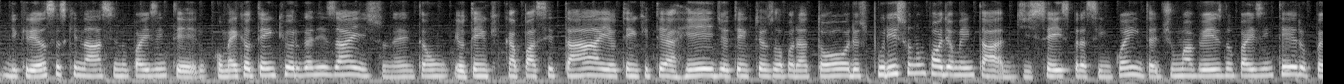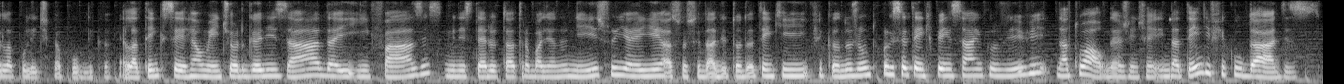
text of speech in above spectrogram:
de crianças que nascem no país inteiro, como é que eu tenho que organizar isso, né? Então, eu tenho que capacitar, eu tenho que que ter a rede, eu tenho que ter os laboratórios. Por isso não pode aumentar de 6 para 50 de uma vez no país inteiro pela política pública. Ela tem que ser realmente organizada e em fases. O Ministério está trabalhando nisso e aí a sociedade toda tem que ir ficando junto, porque você tem que pensar, inclusive, na atual, né? A gente ainda tem dificuldades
